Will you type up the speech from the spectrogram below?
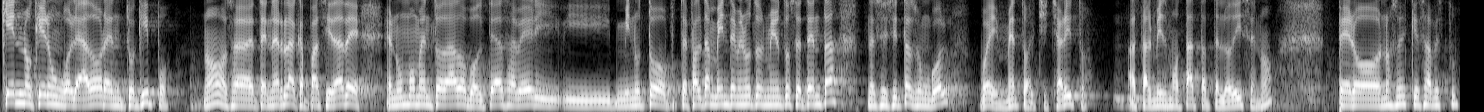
¿Quién no quiere un goleador en tu equipo? ¿No? O sea, tener la capacidad de en un momento dado volteas a ver y, y minuto, te faltan 20 minutos, minuto 70, necesitas un gol. Güey, meto al chicharito. Hasta el mismo Tata te lo dice, ¿no? Pero no sé, ¿qué sabes tú?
